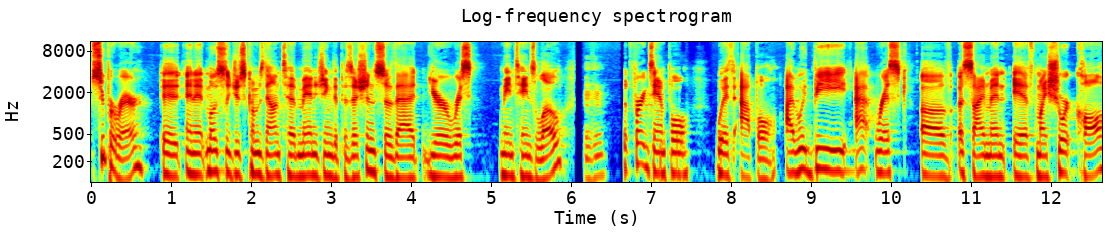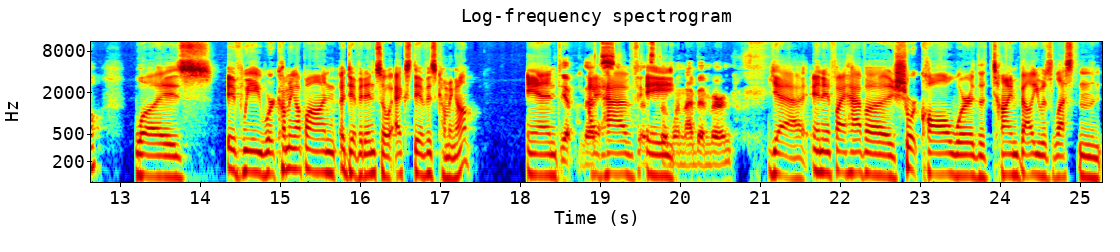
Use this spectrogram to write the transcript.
super rare, it, and it mostly just comes down to managing the position so that your risk maintains low. Mhm. So, for example, with Apple, I would be at risk of assignment if my short call was if we were coming up on a dividend. So ex div is coming up, and Yep, that's, have that's a- the one I've been burned. yeah, and if I have a short call where the time value is less than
